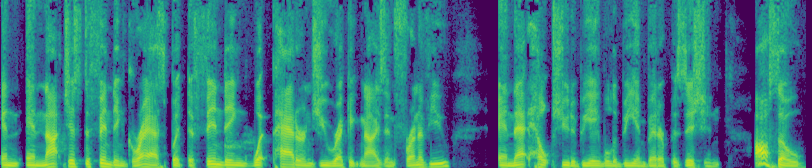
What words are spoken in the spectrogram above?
and and not just defending grass, but defending what patterns you recognize in front of you, and that helps you to be able to be in better position. Also,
